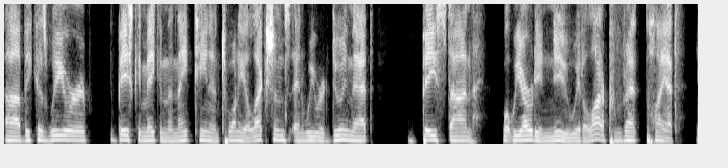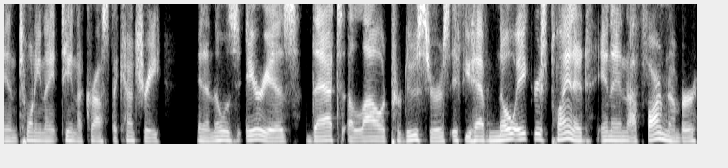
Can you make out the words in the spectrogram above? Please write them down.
uh, because we were basically making the 19 and 20 elections, and we were doing that based on what we already knew. We had a lot of prevent plant in 2019 across the country. And in those areas, that allowed producers, if you have no acres planted in, in a farm number,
